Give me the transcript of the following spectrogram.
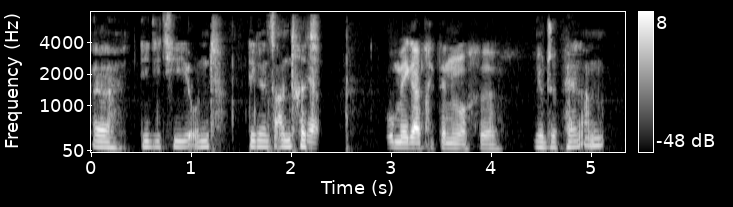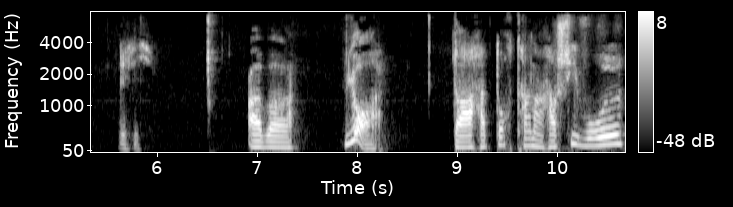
äh, DDT und Dingens antritt. Ja. Omega trägt er nur noch für New Japan an. richtig. Aber ja, da hat doch Tanahashi wohl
